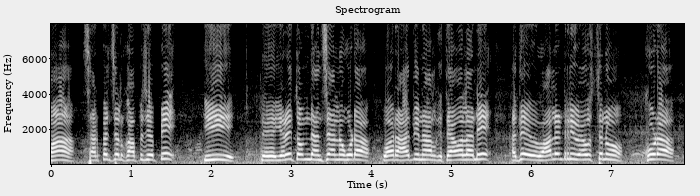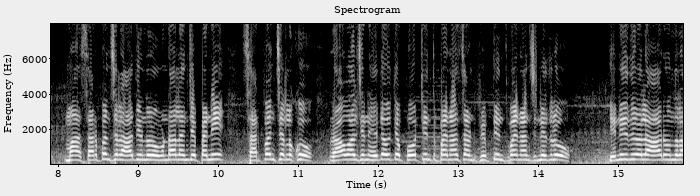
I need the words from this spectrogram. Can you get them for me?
మా సర్పంచులకు అప్పచెప్పి ఈ ఇరవై తొమ్మిది అంశాలను కూడా వారి ఆధీనాలకు తేవాలని అదే వాలంటరీ వ్యవస్థను కూడా మా సర్పంచుల ఆధీనంలో ఉండాలని చెప్పని సర్పంచులకు రావాల్సిన ఏదైతే fourteenth finance and fifteenth finance నిధులు ఎనిమిది వేల ఆరు వందల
